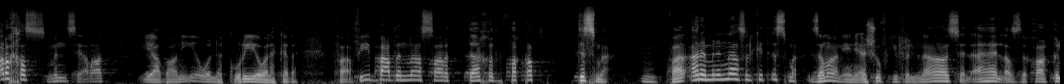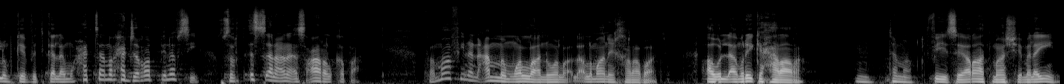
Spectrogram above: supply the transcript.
أرخص من سيارات يابانية ولا كورية ولا كذا. ففي بعض الناس صارت تأخذ فقط تسمع. فأنا من الناس اللي كنت أسمع زمان يعني أشوف كيف الناس الأهل الأصدقاء كلهم كيف يتكلموا. حتى أنا رحت جربت بنفسي صرت أسأل عن أسعار القطع. فما فينا نعمم والله إنه والله الألماني خرابات أو الأمريكي حرارة. تمام. في سيارات ماشية ملايين.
